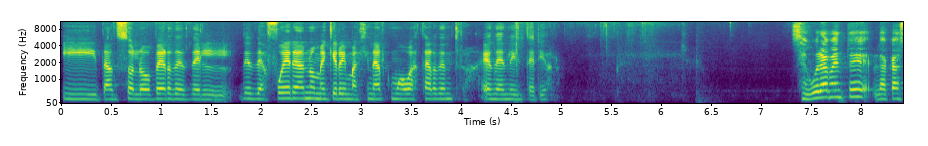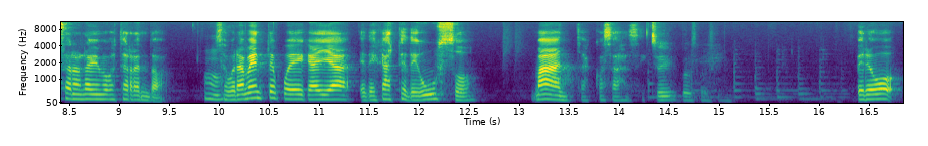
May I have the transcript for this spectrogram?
Y tan solo ver desde, el- desde afuera no me quiero imaginar cómo va a estar dentro, en el interior. Seguramente la casa no es la misma que usted arrendó. Mm. Seguramente puede que haya eh, desgaste de uso, manchas, cosas así. Sí, cosas así. Pero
